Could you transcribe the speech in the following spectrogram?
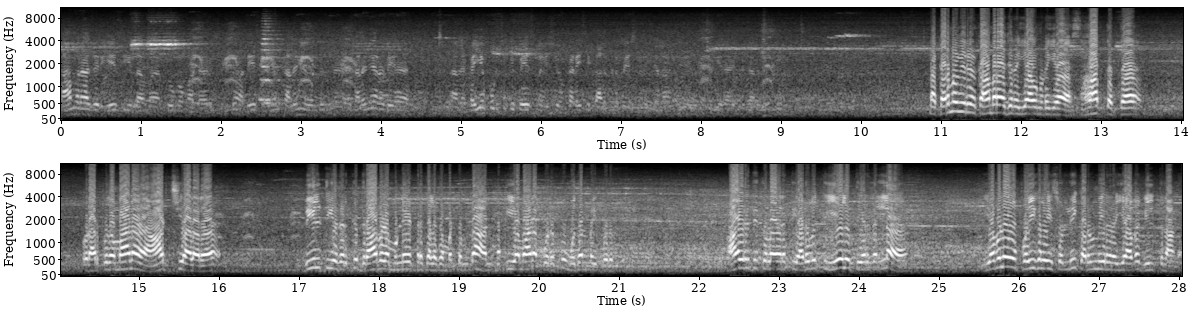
காமராஜர் ஏசி இல்லாமல் தூங்க மாட்டார். அதே சமயம் கலைஞர் வந்து கலைஞருடைய அந்த கையை பிடிச்சிட்டு பேசின விஷயம் கடைசி காலத்தில் பேசின விஷயம்லாம் வந்து நான் கர்ம வீரர் காமராஜர் ஐயாவுடைய சகாப்தத்தை ஒரு அற்புதமான ஆட்சியாளரை வீழ்த்தியதற்கு திராவிட முன்னேற்ற கழகம் மட்டும்தான் முக்கியமான பொறுப்பு முதன்மை பொறுப்பு. ஆயிரத்தி தொள்ளாயிரத்தி அறுபத்தி ஏழு தேர்தலில் எவ்வளவு பொய்களை சொல்லி கருமீரர் ஐயாவை வீழ்த்தினாங்க.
